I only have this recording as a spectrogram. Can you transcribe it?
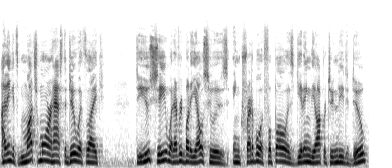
I think it's much more has to do with like, do you see what everybody else who is incredible at football is getting the opportunity to do?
